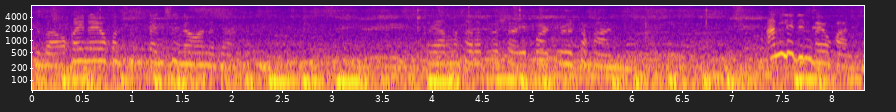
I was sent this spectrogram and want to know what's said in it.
Diba? Okay na yung consistency ng ano dyan. Kaya masarap na siya i-partner sa kanin. Anli din ba yung kanin?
